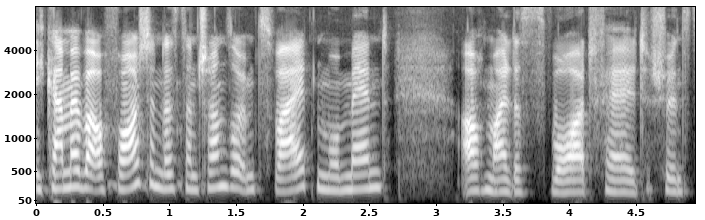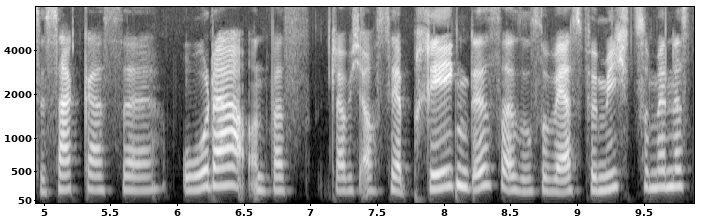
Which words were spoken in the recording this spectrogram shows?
Ich kann mir aber auch vorstellen, dass dann schon so im zweiten Moment auch mal das Wort fällt, schönste Sackgasse oder, und was glaube ich auch sehr prägend ist, also so wäre es für mich zumindest,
